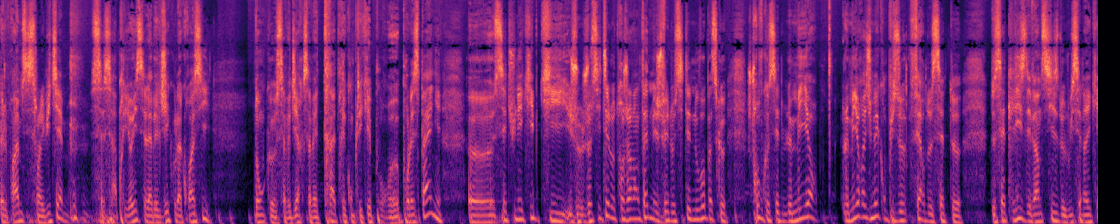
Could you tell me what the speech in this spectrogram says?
mais le problème, c'est sur les huitièmes. C'est c'est- a priori, c'est la Belgique ou la Croatie. Donc, euh, ça veut dire que ça va être très très compliqué pour euh, pour l'Espagne. Euh, c'est une équipe qui, je, je citais l'autre jour à l'antenne, mais je vais le citer de nouveau parce que je trouve que c'est le meilleur le meilleur résumé qu'on puisse faire de cette euh, de cette liste des 26 de Luis Enrique,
